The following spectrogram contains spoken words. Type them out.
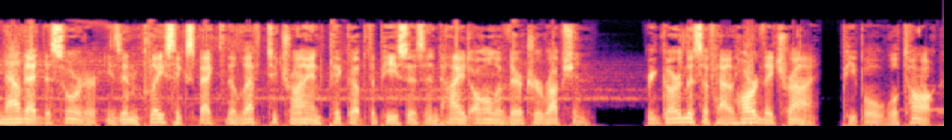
Now that this order is in place expect the left to try and pick up the pieces and hide all of their corruption. Regardless of how hard they try, people will talk,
